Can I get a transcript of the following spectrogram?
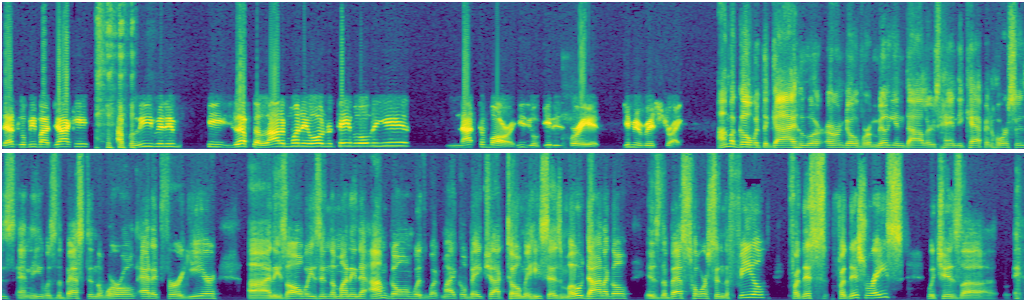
that's gonna be my jockey. I believe in him. He left a lot of money on the table over the years. Not tomorrow. He's gonna get his bread. Give me a Rich Strike. I'm gonna go with the guy who earned over a million dollars handicapping horses, and he was the best in the world at it for a year. Uh, and he's always in the money now. I'm going with what Michael Beychok told me. He says Mo Donegal is the best horse in the field for this for this race, which is uh,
